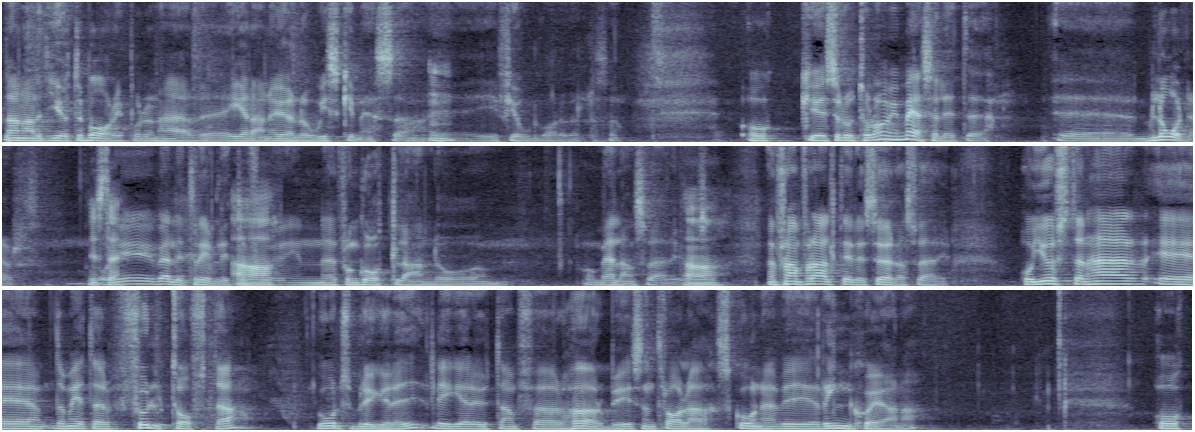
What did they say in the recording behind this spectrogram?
Bland annat i Göteborg på den här eh, eran öl och whiskymässa Mm. eh, i fjol var det väl. Så, och, eh, så då tog de ju med sig lite eh, lådor. Just och det. det är ju väldigt trevligt Ja. att få in från Gotland och, och Mellansverige. Också. Men framförallt är det södra Sverige. Och just den här, eh, de heter Fulltofta gårdsbryggeri. Ligger utanför Hörby i centrala Skåne vid Ringsjöarna. Och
